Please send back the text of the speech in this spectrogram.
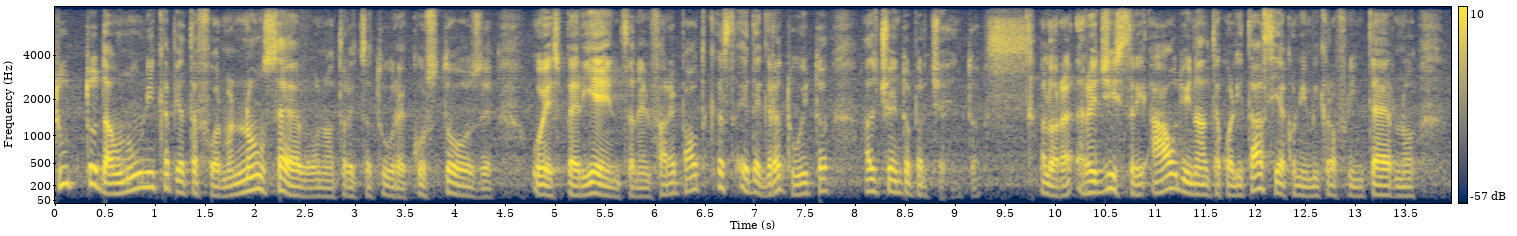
tutto da un'unica piattaforma. Non servono attrezzature costose o esperienza nel fare podcast ed è gratuito al 100%. Allora, registri audio in alta qualità sia con il microfono interno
